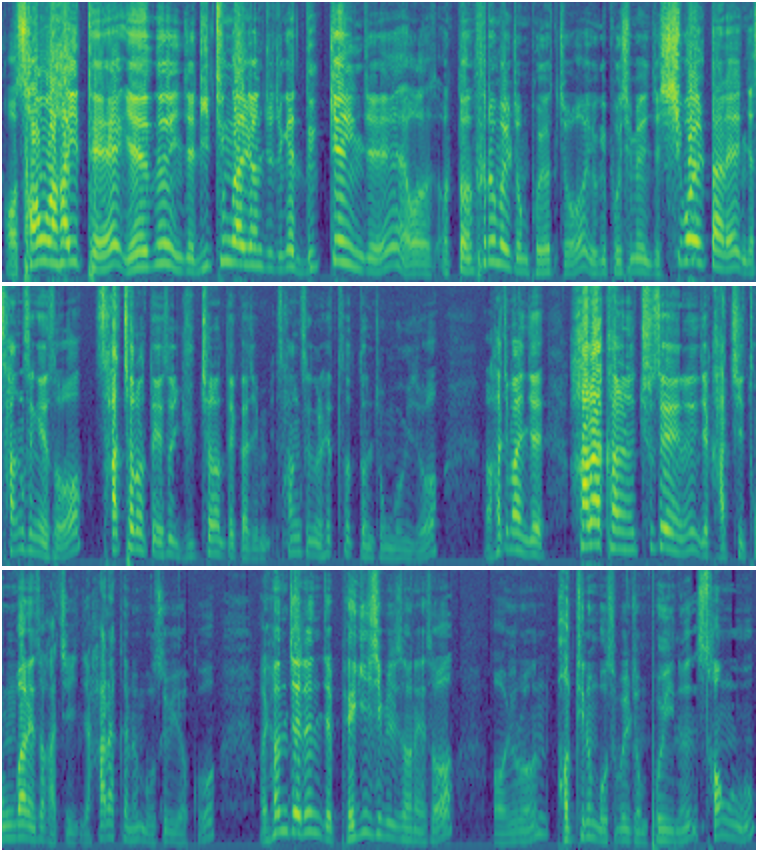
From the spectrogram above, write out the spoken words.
어, 성우 하이텍 얘는 이제 리튬 관련주 중에 늦게 이제 어, 떤 흐름을 좀 보였죠. 여기 보시면 이제 10월 달에 이제 상승해서 4,000원대에서 6,000원대까지 상승을 했었던 종목이죠. 어, 하지만 이제 하락하는 추세에는 이제 같이 동반해서 같이 이제 하락하는 모습이었고 어, 현재는 이제 120일선에서 어, 요런 버티는 모습을 좀 보이는 성우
